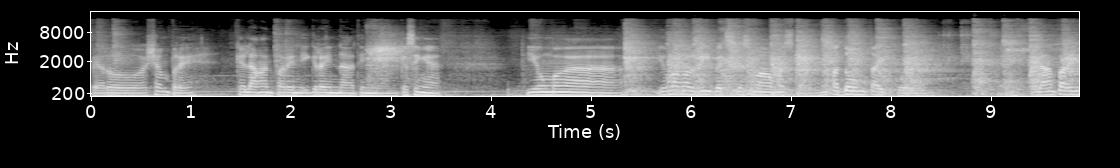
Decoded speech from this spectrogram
Pero, syempre, kailangan pa rin i-grind natin yan. Kasi nga, yung mga, yung mga rivets kasi mga kamusta, naka-dome type po yan. Kailangan pa rin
